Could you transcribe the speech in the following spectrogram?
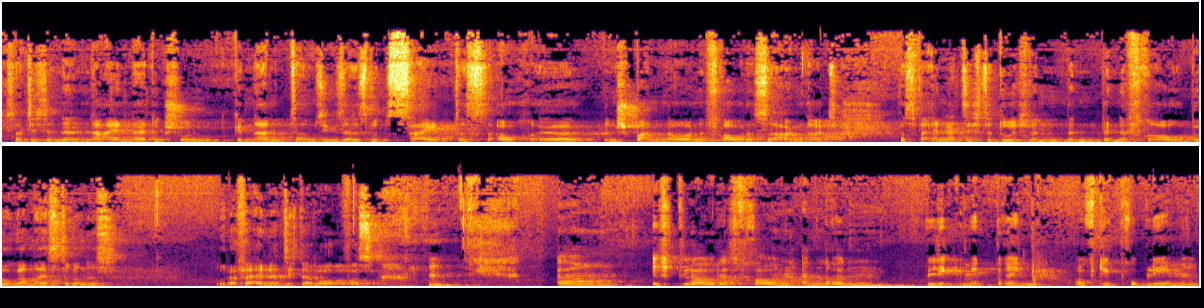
das hatte ich in der Einleitung schon genannt. Da haben Sie gesagt, es wird Zeit, dass auch äh, in Spandau eine Frau das Sagen hat. Was verändert sich dadurch, wenn, wenn, wenn eine Frau Bürgermeisterin ist? Oder verändert sich da überhaupt was? Äh, ich glaube, dass Frauen einen anderen Blick mitbringen auf die Probleme.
